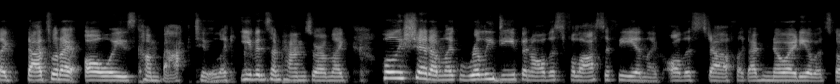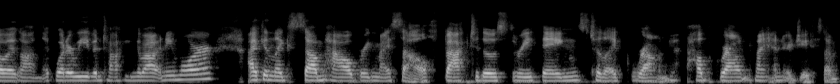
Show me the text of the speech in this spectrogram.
like that's what I always come back to. Like even sometimes where I'm like, holy shit, I'm like really deep in all this philosophy and like all this stuff. Like I have no idea what's going on. Like what are we even talking about anymore? I can like somehow bring myself back to those three things to like ground, help ground my energy because I'm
